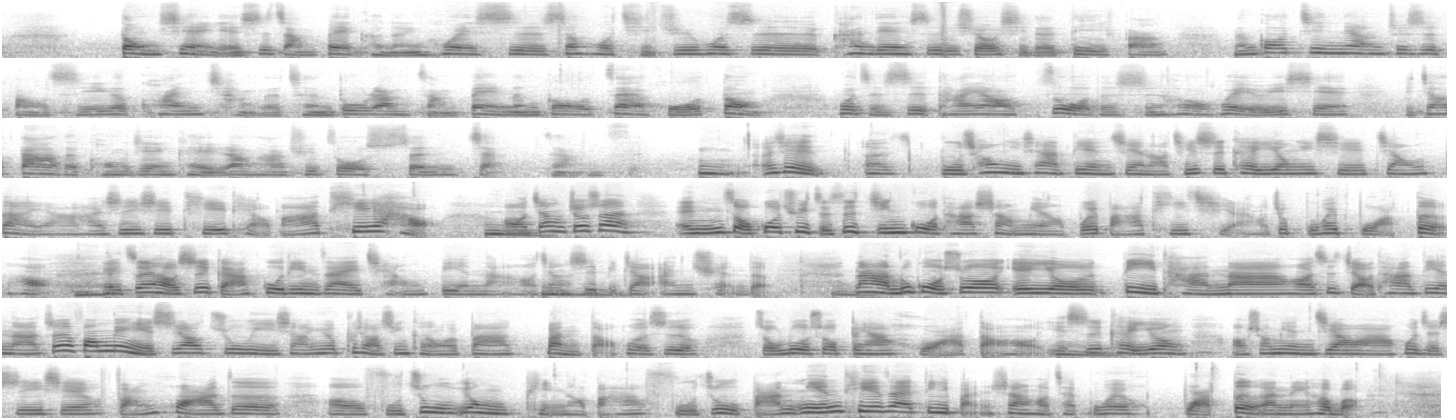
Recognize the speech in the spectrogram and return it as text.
动线也是长辈可能会是生活起居或是看电视休息的地方，能够尽量就是保持一个宽敞的程度，让长辈能够在活动或者是他要做的时候，会有一些比较大的空间可以让他去做伸展，这样子。嗯，而且呃，补充一下电线啊，其实可以用一些胶带啊，还是一些贴条把它贴好哦，这样就算哎你走过去只是经过它上面啊，不会把它踢起来哈，就不会刮的哈。哎，最好是给它固定在墙边呐，好像是比较安全的。那如果说也有地毯呐，或者是脚踏垫呐，这方面也是要注意一下，因为不小心可能会把它绊倒，或者是走路的时候被它滑倒哈，也是可以用哦双面胶啊，或者是一些防滑的呃辅助用品啊，把它辅助，把它粘贴。在地板上哈，才不会滑的啊，那好不？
